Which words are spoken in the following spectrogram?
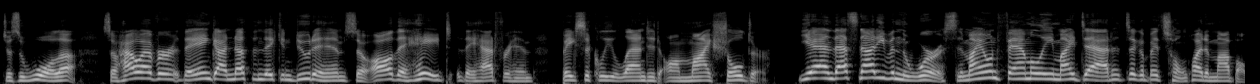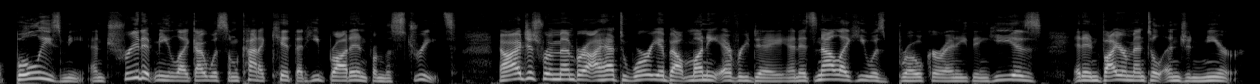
就是我了。So, however, they ain't got nothing they can do to him, so all the hate they had for him basically landed on my shoulder. Yeah, and that's not even the worst. In my own family, my dad, 这个被宠坏的妈宝, bullies me and treated me like I was some kind of kid that he brought in from the streets. Now, I just remember I had to worry about money every day, and it's not like he was broke or anything. He is an environmental engineer.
